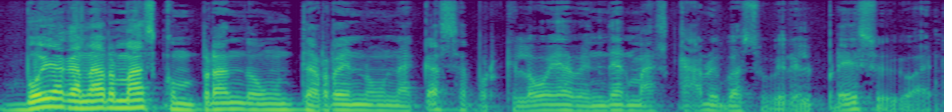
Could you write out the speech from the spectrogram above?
voy a ganar más comprando un terreno, una casa, porque lo voy a vender más caro y va a subir el precio. Y bueno,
